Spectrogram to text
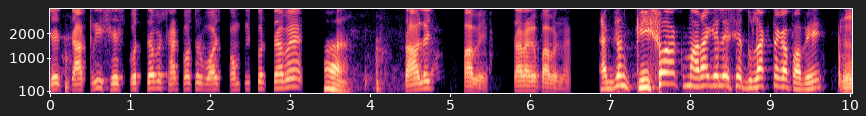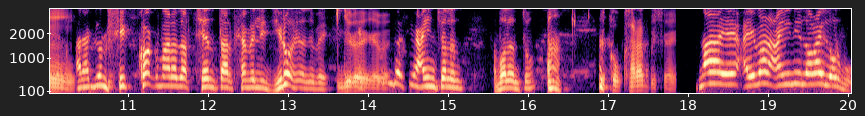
যে চাকরি শেষ করতে হবে ষাট বছর বয়স কমপ্লিট করতে হবে। হ্যাঁ। তাহলে পাবে। তার আগে পাবে না। একজন কৃষক মারা গেলে সে দু লাখ টাকা পাবে আর একজন শিক্ষক মারা যাচ্ছেন তার ফ্যামিলি জিরো হয়ে যাবে। জিরো হয়ে যাবে। আইন চলেন বলেন তো। খুব খারাপ বিষয়। না এবার আইনি লড়াই লড়বো।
